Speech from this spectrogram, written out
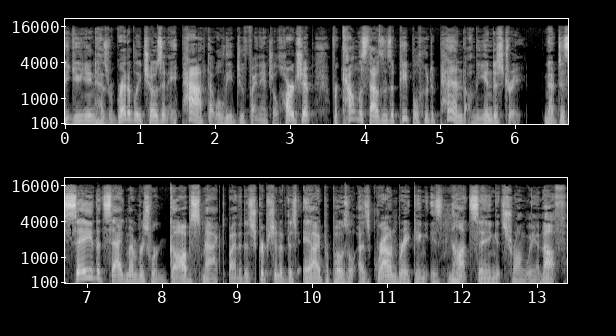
The union has regrettably chosen a path that will lead to financial hardship for countless thousands of people who depend on the industry. Now, to say that SAG members were gobsmacked by the description of this AI proposal as groundbreaking is not saying it strongly enough.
